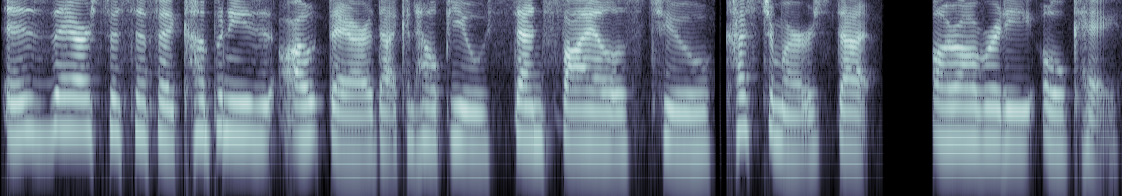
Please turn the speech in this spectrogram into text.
is there specific companies out there that can help you send files to customers that are already okay?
